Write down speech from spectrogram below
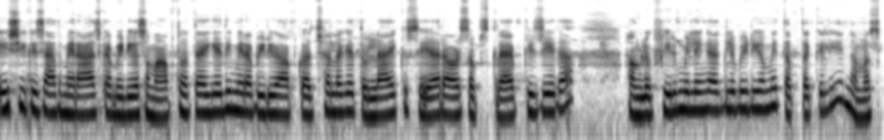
इसी के साथ मेरा आज का वीडियो समाप्त होता है। यदि मेरा वीडियो आपको अच्छा लगे तो लाइक शेयर और सब्सक्राइब कीजिएगा। हम लोग फिर मिलेंगे अगले वीडियो में। तब तक के लिए नमस्कार।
